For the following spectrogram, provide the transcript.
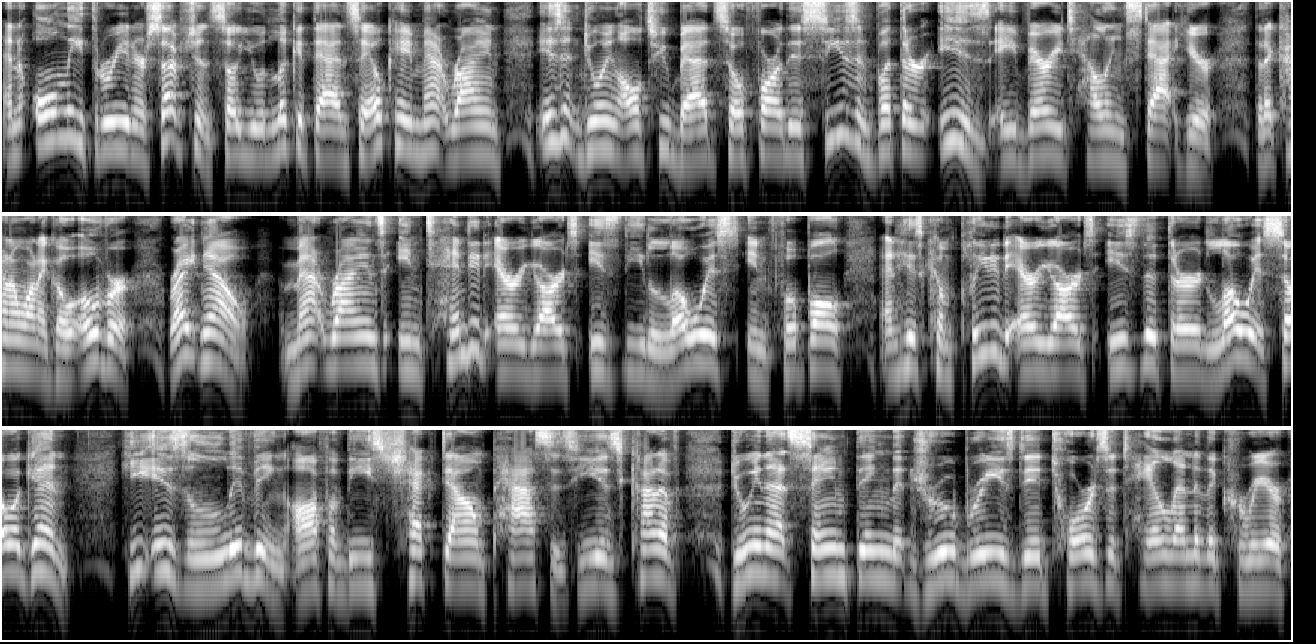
and only three interceptions. So you would look at that and say, okay, Matt Ryan isn't doing all too bad so far this season, but there is a very telling stat here that I kind of want to go over. Right now, Matt Ryan's intended air yards is the lowest in football, and his completed air yards is the third lowest. So, again, he is living off of these check down passes. He is kind of doing that same thing that Drew Brees did towards the tail end of the career,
